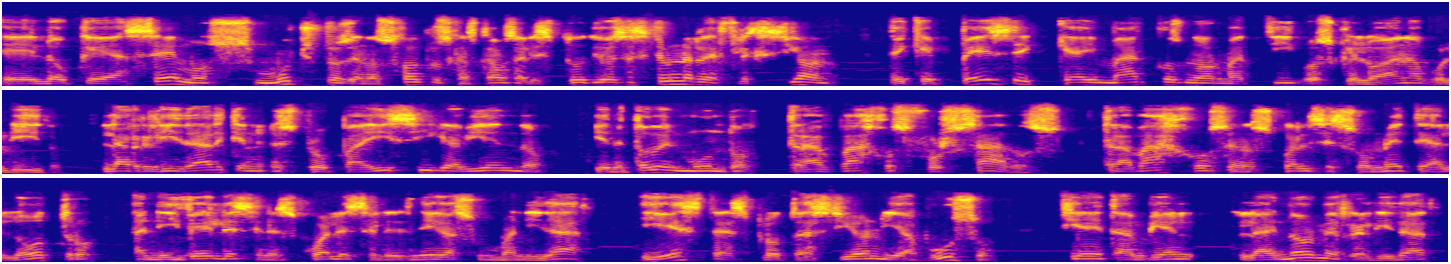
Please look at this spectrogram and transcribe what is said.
eh, lo que hacemos muchos de nosotros que estamos al estudio es hacer una reflexión de que pese que hay marcos normativos que lo han abolido, la realidad que en nuestro país sigue habiendo y en todo el mundo trabajos forzados, trabajos en los cuales se somete al otro a niveles en los cuales se les niega su humanidad. Y esta explotación y abuso tiene también la enorme realidad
